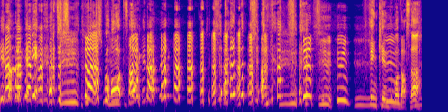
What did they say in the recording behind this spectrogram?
You know what I mean? Just, walked out, you know? thinking, well, that's that.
